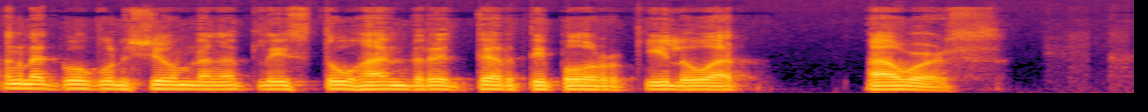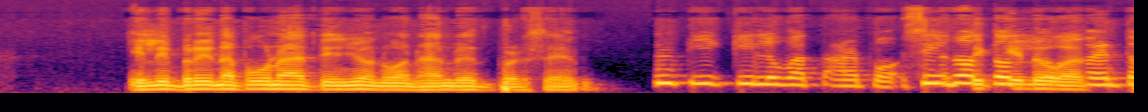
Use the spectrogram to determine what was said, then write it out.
ng nagko-consume ng at least 234 kilowatt hours, ilibre na po natin yun 100%. 20 kilowatt hour po. 0 20 to kilowatt. 20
